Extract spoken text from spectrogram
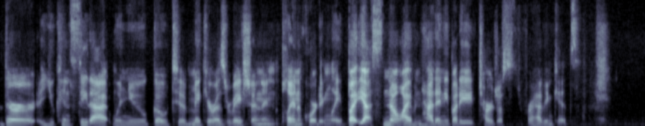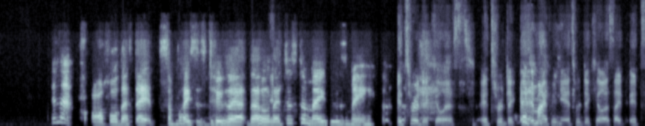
there you can see that when you go to make your reservation and plan accordingly but yes no i haven't had anybody charge us for having kids isn't that awful that they some places do that though? That just amazes me. It's ridiculous. It's ridiculous. In my opinion, it's ridiculous. I, it's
